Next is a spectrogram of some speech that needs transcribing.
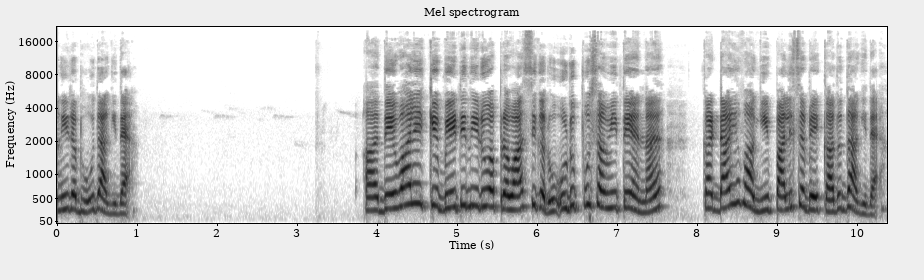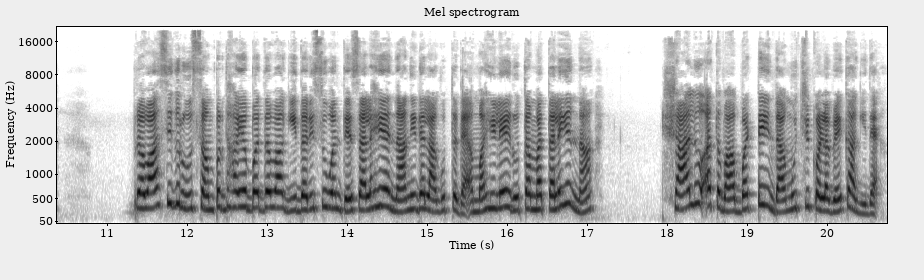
ನೀಡಬಹುದಾಗಿದೆ. ಆ ದೇವಾಲಯಕ್ಕೆ ಭೇಟಿ ನೀಡುವ ಪ್ರವಾಸಿಗರು ಉಡುಪು ಸಂಹಿತೆಯನ್ನು ಕಡ್ಡಾಯವಾಗಿ ಪಾಲಿಸಬೇಕಾದುದಾಗಿದೆ. ಪ್ರವಾಸಿಗರು ಸಂಪ್ರದಾಯಬದ್ಧವಾಗಿ ಧರಿಸುವಂತೆ ಸಲಹೆಯನ್ನ ನೀಡಲಾಗುತ್ತದೆ. ಮಹಿಳೆಯರು ತಮ್ಮ ತಲೆಯನ್ನ ಶಾಲು ಅಥವಾ ಬಟ್ಟೆಯಿಂದ ಮುಚ್ಚಿಕೊಳ್ಳಬೇಕಾಗಿದೆ.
